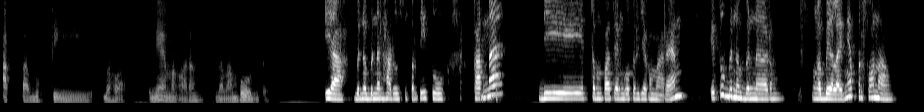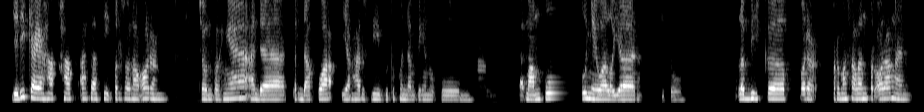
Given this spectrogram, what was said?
akta bukti bahwa ini emang orang nggak mampu gitu. Iya, benar-benar harus seperti itu. Karena di tempat yang gue kerja kemarin itu benar-benar ngebelainnya personal. Jadi kayak hak-hak asasi personal orang. Contohnya ada terdakwa yang harus dibutuh pendampingan hukum, nggak mampu nyewa lawyer gitu. Lebih ke per, permasalahan perorangan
